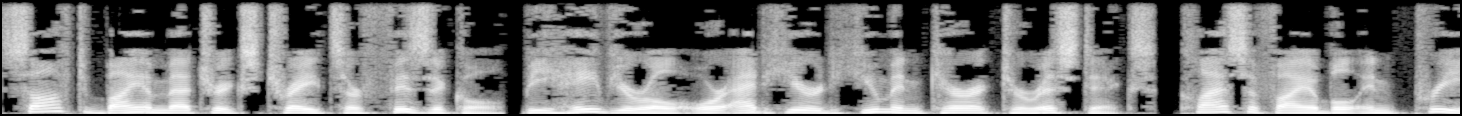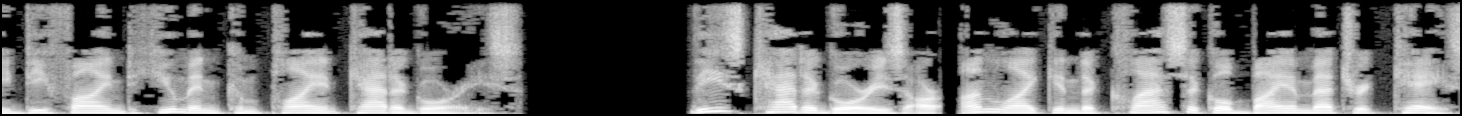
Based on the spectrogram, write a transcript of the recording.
Soft biometrics traits are physical, behavioral or adhered human characteristics, classifiable in pre-defined human-compliant categories. These categories are, unlike in the classical biometric case,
